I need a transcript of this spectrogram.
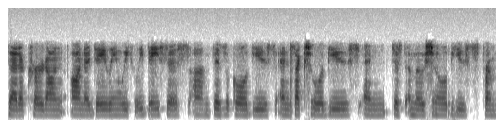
that occurred on on a daily and weekly basis, um, physical abuse and sexual abuse, and just emotional abuse from,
